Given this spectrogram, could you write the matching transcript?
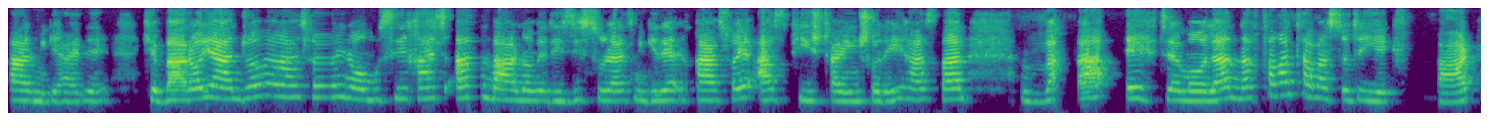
برمیگرده که برای انجام قتل‌های ناموسی قطعا برنامه ریزی صورت می‌گیره. قتل‌های از پیش تعیین شده ای هستن و احتمالا نه فقط توسط یک فرد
